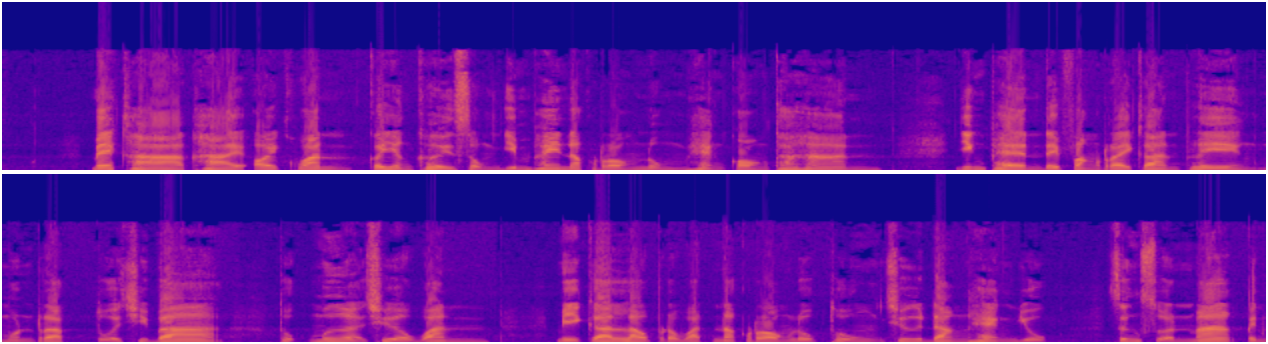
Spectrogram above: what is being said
กแม่ขาขายอ้อยควันก็ยังเคยส่งยิ้มให้นักร้องหนุ่มแห่งกองทหาร ยิ่งแผนได้ฟังรายการเพลงมนรักตัวชิบ้า ทุกเมื่อเชื่อวัน มีการเล่าประวัตินักร้องลูกทุ่ง ชื่อดังแห่งยุค ซึ่งส่วนมากเป็น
